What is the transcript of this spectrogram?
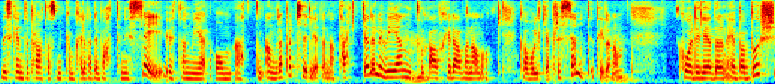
Vi ska inte prata så mycket om själva debatten i sig utan mer om att de andra partiledarna tackade Löfven, mm. tog avsked av honom och gav olika presenter till honom. Mm. KD-ledaren Ebba Busch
